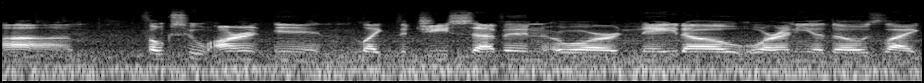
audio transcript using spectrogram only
um, folks who aren't in like the G7 or NATO or any of those like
